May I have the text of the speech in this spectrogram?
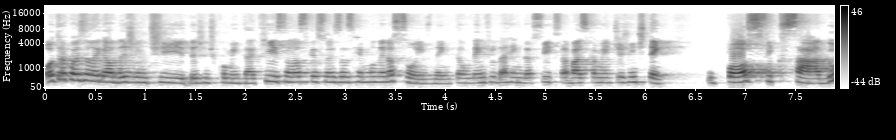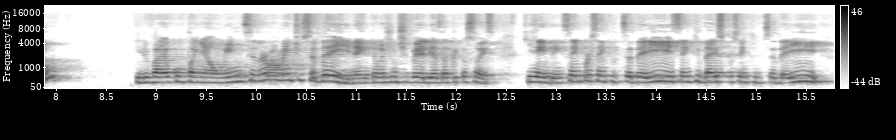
Outra coisa legal da gente, da gente comentar aqui são as questões das remunerações, né? Então, dentro da renda fixa, basicamente a gente tem o pós-fixado, que ele vai acompanhar um índice, normalmente o CDI, né? Então a gente vê ali as aplicações que rendem 100% de CDI, 110% de CDI.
